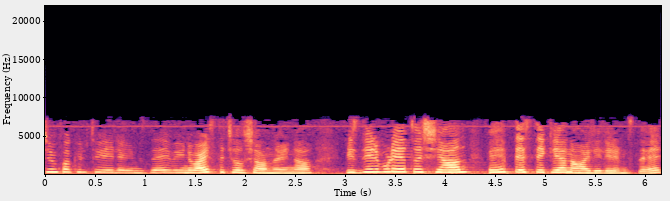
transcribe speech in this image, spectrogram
tüm fakülte üyelerimize ve üniversite çalışanlarına, bizleri buraya taşıyan ve hep destekleyen ailelerimize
